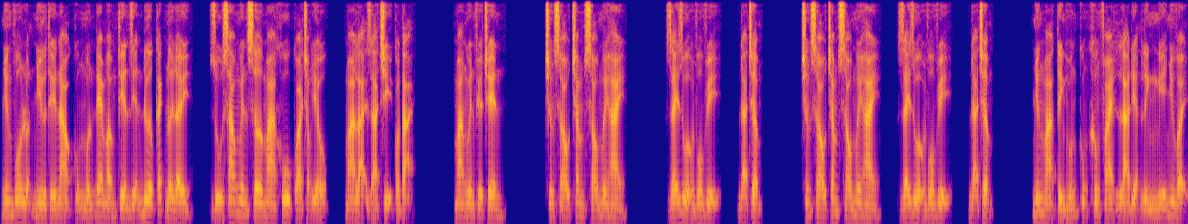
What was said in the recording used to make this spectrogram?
nhưng vô luận như thế nào cũng muốn đem ẩm thiên diễn đưa cách nơi đây, dù sao nguyên sơ ma khu quá trọng yếu, mà lại giá trị còn tại. Ma nguyên phía trên. Chương 662. dãy rủa vô vị, đã chậm. Chương 662. dãy rủa vô vị, đã chậm. Nhưng mà tình huống cũng không phải là điện linh nghĩ như vậy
